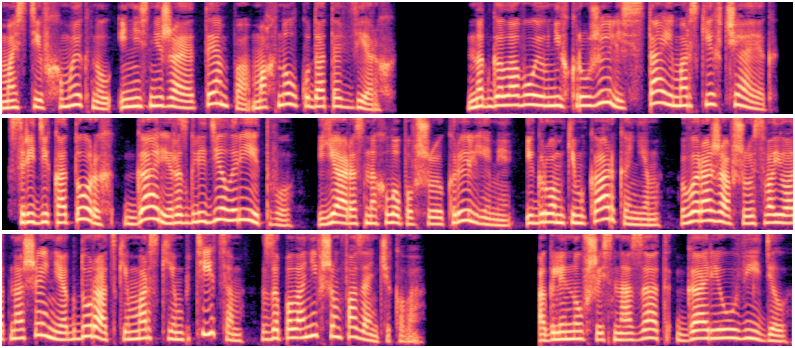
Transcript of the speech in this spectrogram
Мастиф хмыкнул и, не снижая темпа, махнул куда-то вверх. Над головой у них кружились стаи морских чаек, среди которых Гарри разглядел Ритву, яростно хлопавшую крыльями и громким карканьем, выражавшую свое отношение к дурацким морским птицам, заполонившим Фазанчикова. Оглянувшись назад, Гарри увидел,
